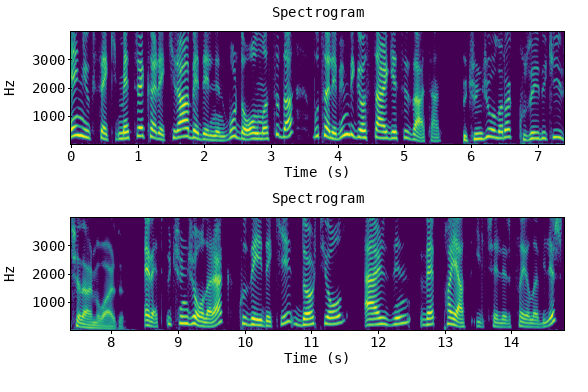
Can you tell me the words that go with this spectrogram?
En yüksek metrekare kira bedelinin burada olması da bu talebin bir göstergesi zaten. Üçüncü olarak kuzeydeki ilçeler mi vardı? Evet, üçüncü olarak kuzeydeki Dört Yol, Erzin ve Payas ilçeleri sayılabilir.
